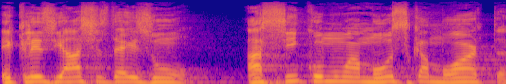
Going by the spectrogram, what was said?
Eclesiastes 10:1 Assim como uma mosca morta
